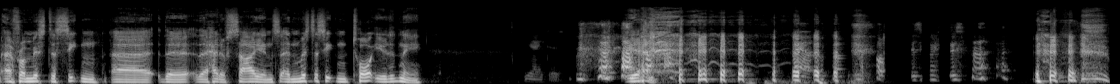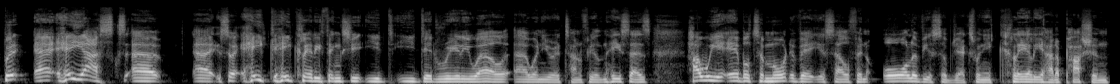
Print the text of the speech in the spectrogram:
uh, from Mr. Seaton, uh, the the head of science, and Mr. Seaton taught you, didn't he? Yeah, I did. yeah. but uh, he asks. Uh, so he he clearly thinks you you, you did really well uh, when you were at Tanfield, and he says, "How were you able to motivate yourself in all of your subjects when you clearly had a passion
